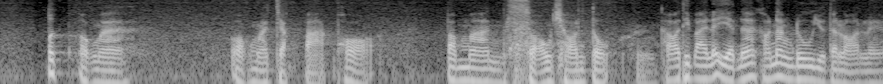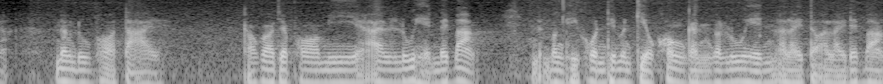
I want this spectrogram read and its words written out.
ำปึ๊กออกมา ออกมาจากปากพ่อ ประมาณสองช้อนโต๊ะเขาอธิบายละเอียดนะ เขานั่งดูอยู่ตลอดเลยนั่งดูพ่อตาย เขาก็จะพอมีอะไรรู้เห็นได้บ้าง บางทีคนที่มันเกี่ยวข้องกันก็รู้เห็นอะไรต่ออะไรได้บ้าง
